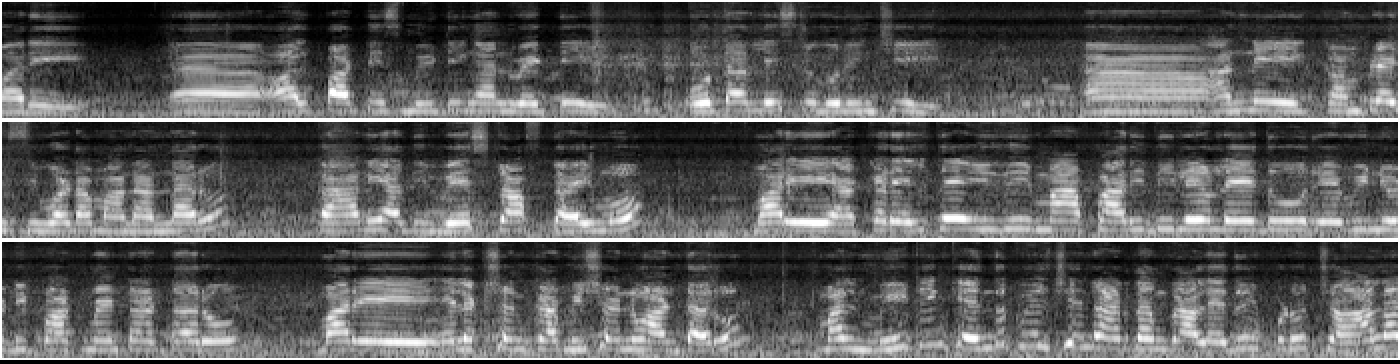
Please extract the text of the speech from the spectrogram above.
మరి ఆల్ పార్టీస్ మీటింగ్ అని పెట్టి ఓటర్ లిస్ట్ గురించి అన్ని కంప్లైంట్స్ ఇవ్వడం అని అన్నారు. కానీ అది వేస్ట్ ఆఫ్ టైము మరి అక్కడ వెళ్తే ఇది మా పరిధిలో లేదు రెవెన్యూ డిపార్ట్మెంట్ అంటారు మరి ఎలక్షన్ కమిషన్ అంటారు. మళ్ళీ మీటింగ్కి ఎందుకు పిలిచిండ్రు అర్థం కాలేదు. ఇప్పుడు చాలా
